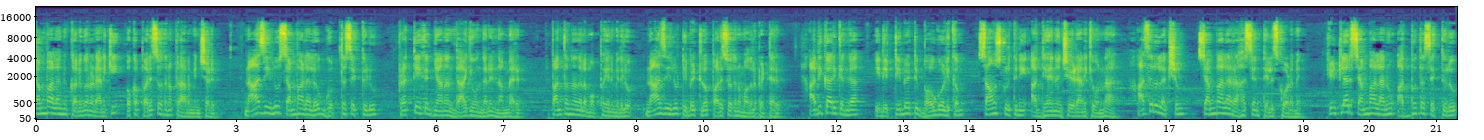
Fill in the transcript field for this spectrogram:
శంబాలను కనుగొనడానికి ఒక పరిశోధన ప్రారంభించాడు. నాజీలు శంబాలలో గుప్త శక్తులు ప్రత్యేక జ్ఞానం దాగి ఉందని నమ్మారు. పంతొమ్మిది వందల ముప్పై ఎనిమిదిలో నాజీలు టిబెట్లో పరిశోధన మొదలుపెట్టారు. అధికారికంగా ఇది టిబెట్ భౌగోళికం సంస్కృతిని అధ్యయనం చేయడానికి ఉన్న అసలు లక్ష్యం శంబాల రహస్యం తెలుసుకోవడమే. హిట్లర్ శంబాలాను అద్భుత శక్తులు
